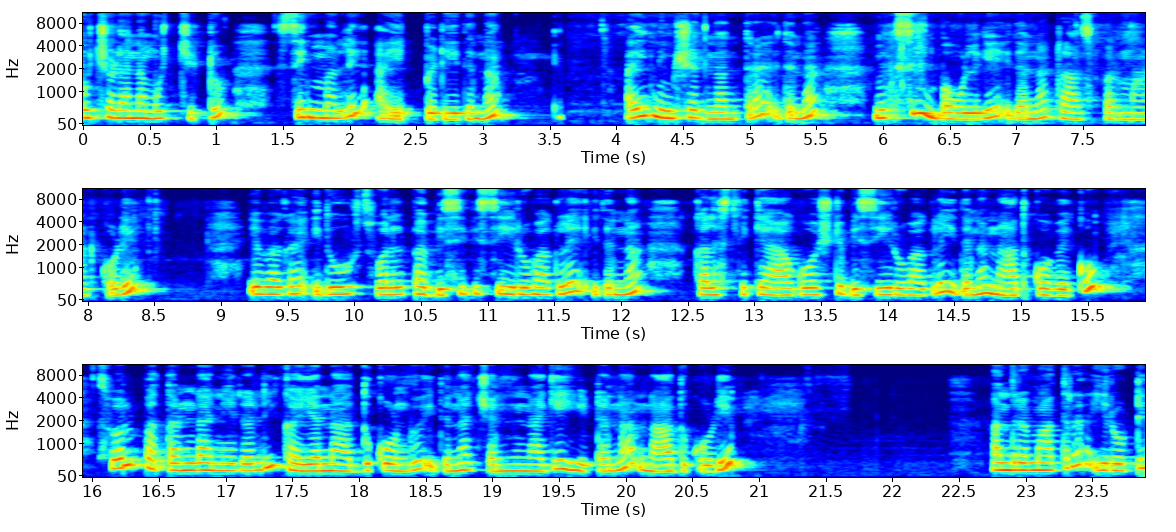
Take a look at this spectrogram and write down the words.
ಮುಚ್ಚಳನ ಮುಚ್ಚಿಟ್ಟು ಸಿಮ್ಮಲ್ಲಿ ಇಟ್ಬಿಡಿ ಇದನ್ನು. ಐದು ನಿಮಿಷದ ನಂತರ ಇದನ್ನು ಮಿಕ್ಸಿಂಗ್ ಬೌಲ್ಗೆ ಇದನ್ನು ಟ್ರಾನ್ಸ್ಫರ್ ಮಾಡ್ಕೊಳ್ಳಿ. ಇವಾಗ ಇದು ಸ್ವಲ್ಪ ಬಿಸಿ ಬಿಸಿ ಇರುವಾಗಲೇ ಇದನ್ನು ಕಲಿಸ್ಲಿಕ್ಕೆ ಆಗುವಷ್ಟು ಬಿಸಿ ಇರುವಾಗಲೇ ಇದನ್ನು ನಾದ್ಕೋಬೇಕು. ಸ್ವಲ್ಪ ತಂಡ ನೀರಲ್ಲಿ ಕೈಯನ್ನು ಅದ್ದುಕೊಂಡು ಇದನ್ನು ಚೆನ್ನಾಗಿ ಹೀಟನ್ನು ನಾದ್ಕೊಳ್ಳಿ. ಅಂದರೆ ಮಾತ್ರ ಈ ರೊಟ್ಟಿ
